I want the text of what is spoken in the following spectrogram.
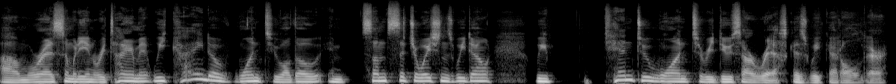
Um, whereas somebody in retirement, we kind of want to, although in some situations we don't, we tend to want to reduce our risk as we get older.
